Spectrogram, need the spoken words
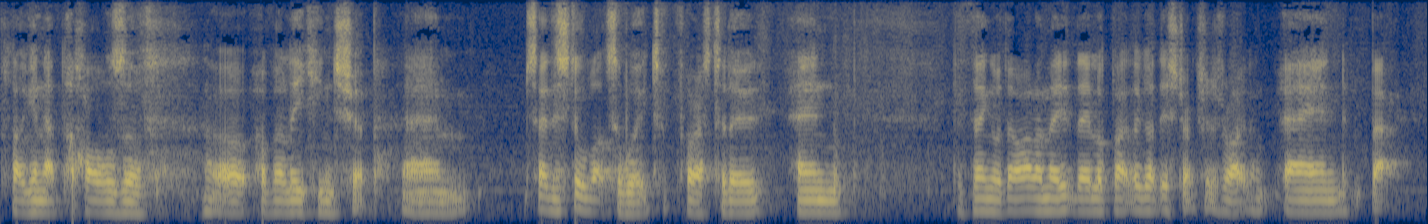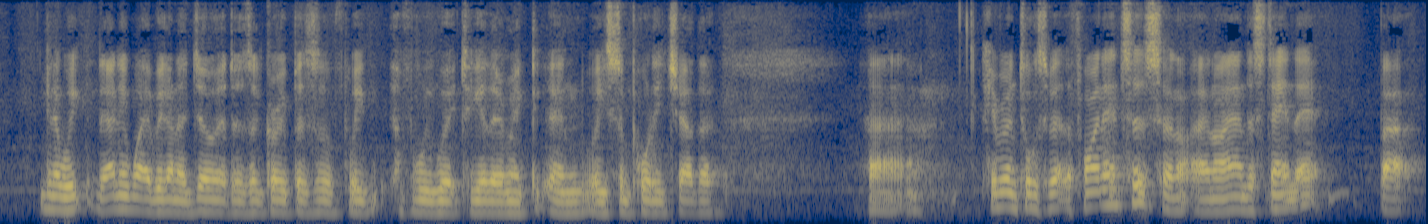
plugging up the holes of, of, a leaking ship. Um, so there's still lots of work to, for us to do and the thing with Ireland, they, they look like they've got their structures right. And but you know, we, the only way we're going to do it as a group is if we if we work together and we, and we support each other. Uh, everyone talks about the finances, and I, and I understand that, but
